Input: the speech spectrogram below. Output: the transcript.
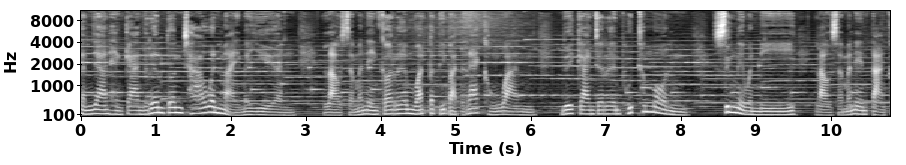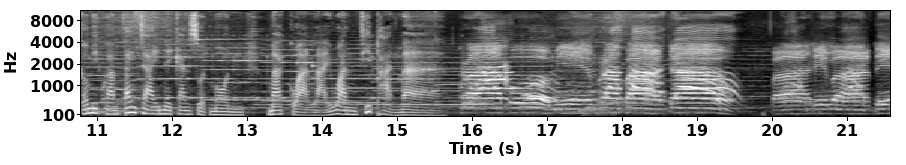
สัญญาณแห่งการเริ่มต้นเช้าวันใหม่มาเยือน เหล่าสามเณรก็เริ่มวัดปฏิบัติแรกของวัน ด้วยการเจริญพุทธมนต์ ซึ่งในวันนี้ เหล่าสามเณรต่างก็มีความตั้งใจในการสวดมนต์มากกว่าหลายวันที่ผ่านมา พระผู้มีพระภาคเจ้า ปฏิบัติดี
